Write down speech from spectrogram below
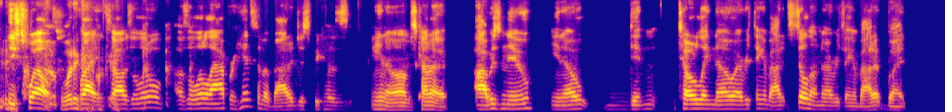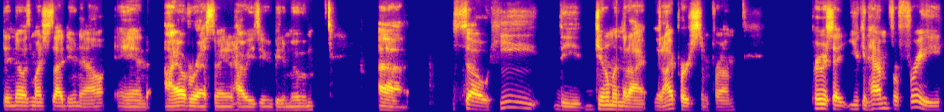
These twelve, What a- right? okay. So I was a little I was a little apprehensive about it just because you know I was kind of I was new, you know, didn't totally know everything about it. Still don't know everything about it, but didn't know as much as I do now, and I overestimated how easy it would be to move them. Uh, so he, the gentleman that I that I purchased them from, pretty much said you can have them for free,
